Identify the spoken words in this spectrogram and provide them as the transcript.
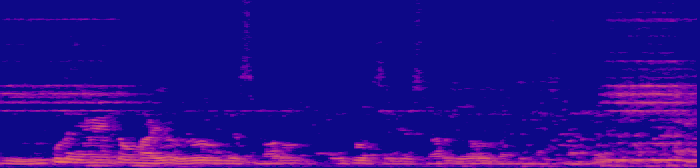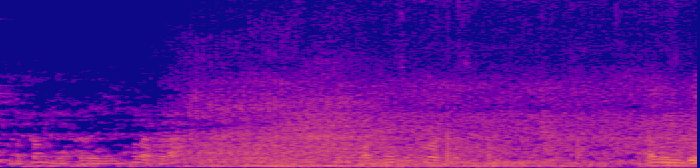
ఈ లింకులు ఏమైతే ఉన్నాయో ఎవరెవరు చేస్తున్నారు ఎవరెవరు సేల్ చేస్తున్నారు ఎవరెవరు కంటిన్యూ చేస్తున్నారు మొత్తం ఇక్కడ లింకులు అక్కడ చేసి క్లోజ్ ఇది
